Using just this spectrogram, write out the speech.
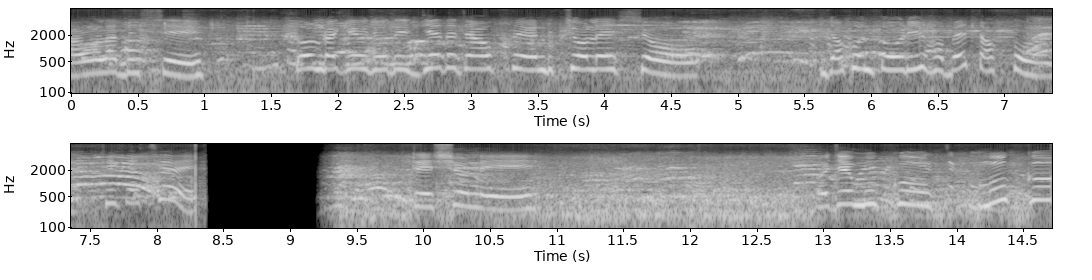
বাংলাদেশে। তোমরা কেউ যদি যেতে চাও ফ্রেন্ড চলে এসো। যখন তৈরি হবে তখন, ঠিক আছে? স্টেশনে। ওই যে মুকু মুকু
